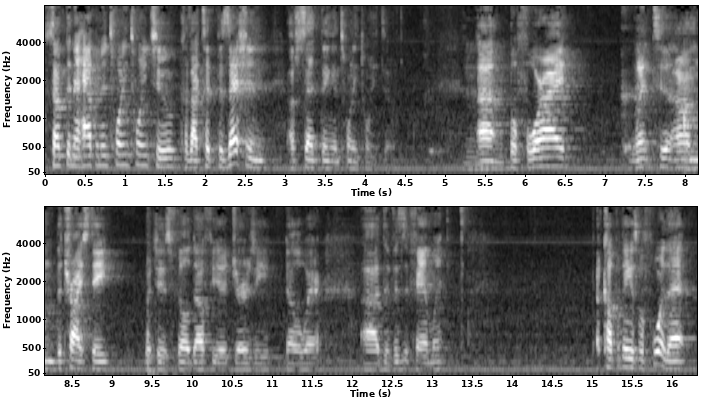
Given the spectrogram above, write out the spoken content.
something that happened in 2022 because I took possession of said thing in 2022. Uh, before I went to um, the tri-state, which is Philadelphia, Jersey, Delaware, uh, to visit family. A couple days before that,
